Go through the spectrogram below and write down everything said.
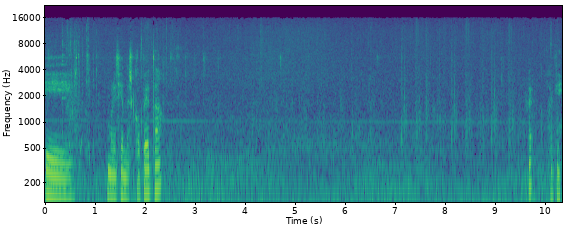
Y Munición de escopeta. Eh, aquí.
